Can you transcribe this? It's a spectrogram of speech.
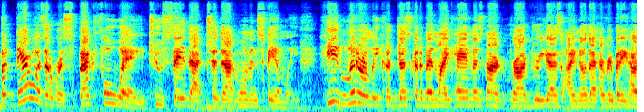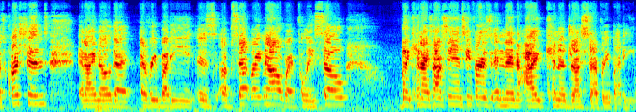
but there was a respectful way to say that to that woman's family. He literally could just could have been like, hey, Ms. Rodriguez, I know that everybody has questions, and I know that everybody is upset right now, rightfully so. But can I talk to Nancy first and then I can address everybody?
